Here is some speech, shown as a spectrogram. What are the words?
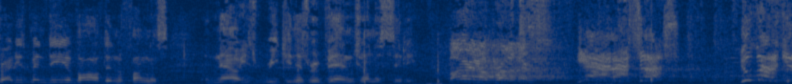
That's right, he's been de-evolved into fungus. And now he's wreaking his revenge on the city. Mario Brothers. Yeah, that's us. You better get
